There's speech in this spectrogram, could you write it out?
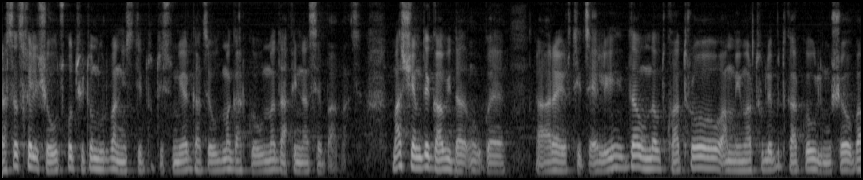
რასაც ხელი შეუწყო თვითონ ურბან ინსტიტუტის მიერ გაწეულმა გარკვეულმა დაფინანსებამაც. მას შემდეგ გავიდა უკვე არაერთი წელი და უნდა ვთქვათ, რომ ამ მიმართულებით გარკვეული მუშაობა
